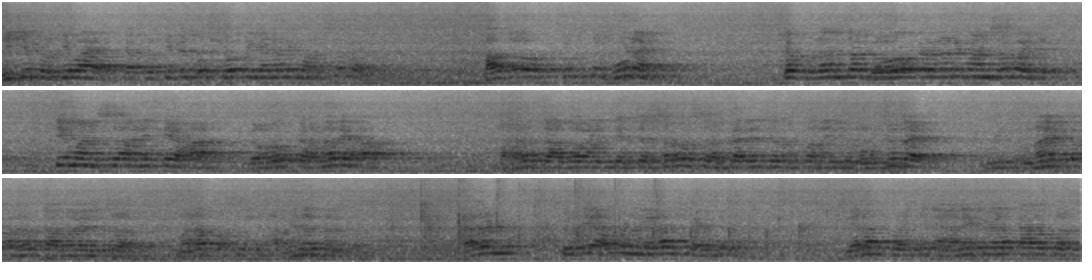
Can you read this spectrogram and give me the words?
ही जी प्रतिभा आहे त्या प्रतिभेचा शोध घेणारी माणसं पाहिजे हा जो सुप्त गुण आहे त्या गुणांचा गौरव करणारी माणसं पाहिजेत. ती माणसं आणि ते हात गौरव करणारे हात भारत जाधव आणि त्यांच्या सर्व सहकार्यांच्या रूपाने इथे मौजूद आहेत. मी पुन्हा एकदा भारत जाधव यांचं मनापासून अभिनंदन करतो. कारण शेवटी आपण निराश व्हायचं निराश व्हायचं नाही. अनेक वेळा काय होतं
